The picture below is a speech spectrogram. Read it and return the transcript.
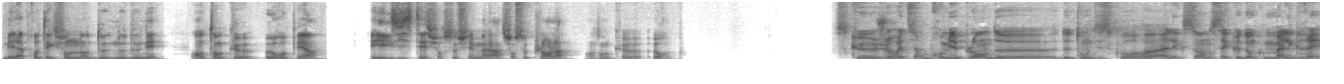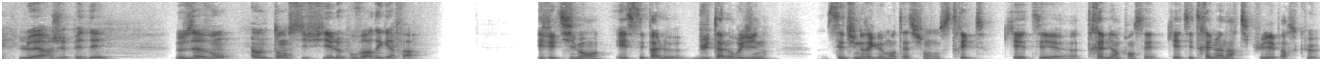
mais la protection de nos, de nos données en tant qu'Européens et exister sur ce schéma-là, sur ce plan-là, en tant qu'Europe. Ce que je retiens au premier plan de, ton discours, Alexandre, c'est que donc malgré le RGPD, nous avons intensifié le pouvoir des GAFA. Effectivement, et c'est pas le but à l'origine. C'est une réglementation stricte qui a été euh, très bien pensée, qui a été très bien articulée parce que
